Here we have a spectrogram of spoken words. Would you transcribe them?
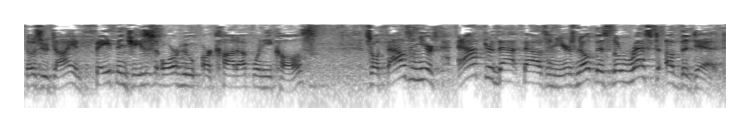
those who die in faith in Jesus or who are caught up when he calls. So a thousand years. After that thousand years, note this, the rest of the dead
